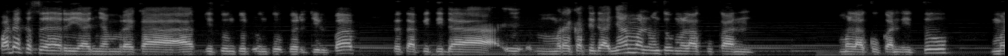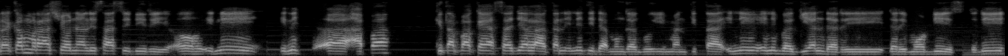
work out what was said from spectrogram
pada kesehariannya mereka dituntut untuk berjilbab, tetapi tidak mereka tidak nyaman untuk melakukan melakukan itu, mereka merasionalisasi diri. Oh ini ini apa kita pakai saja lah kan ini tidak mengganggu iman kita. Ini ini bagian dari dari modis. Jadi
